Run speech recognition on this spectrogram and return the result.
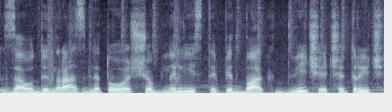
За один раз для того, щоб не лізти під бак двічі чи тричі,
